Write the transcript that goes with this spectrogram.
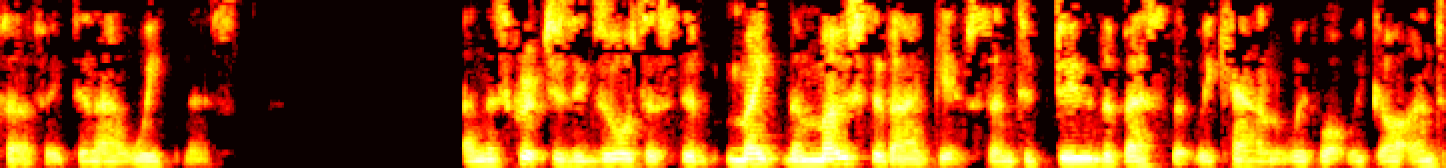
perfect in our weakness. And the scriptures exhort us to make the most of our gifts and to do the best that we can with what we got and to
